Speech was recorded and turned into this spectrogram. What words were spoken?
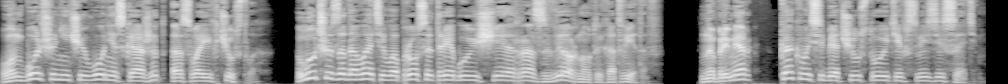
он больше ничего не скажет о своих чувствах. Лучше задавайте вопросы, требующие развернутых ответов. Например, как вы себя чувствуете в связи с этим?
